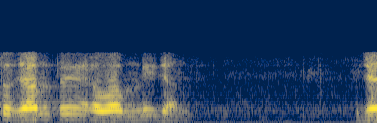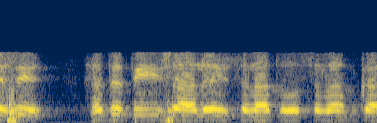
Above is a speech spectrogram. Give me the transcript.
تو جانتے ہیں، عوام نہیں جانتے۔ جیسے حضرت عیسیٰ علیہ السلاۃ والسلام کا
